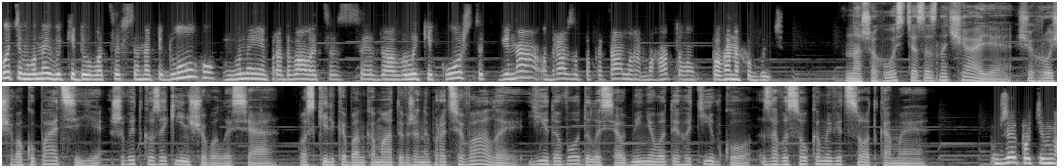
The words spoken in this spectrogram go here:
Потім вони викидували це все на підлогу. Вони продавали це все за великі кошти. Війна одразу показала багато поганих облич. Наша гостя зазначає, що гроші в окупації швидко закінчувалися. Оскільки банкомати вже не працювали, їй доводилося обмінювати готівку за високими відсотками. Вже потім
